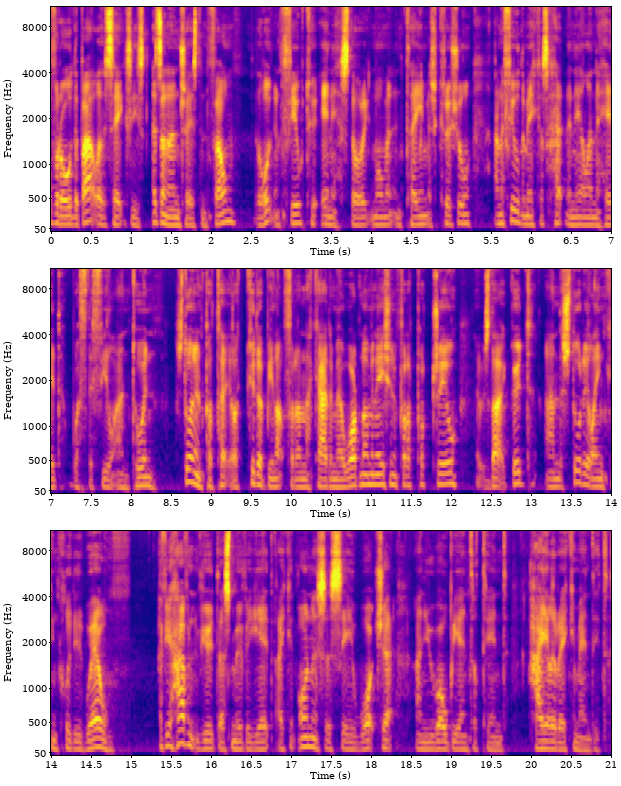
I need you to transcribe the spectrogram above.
Overall, The Battle of the Sexes is an interesting film. The look and feel to any historic moment in time is crucial, and I feel the makers hit the nail on the head with the feel and tone. Stone in particular could have been up for an Academy Award nomination for a portrayal, it was that good, and the storyline concluded well. If you haven't viewed this movie yet, I can honestly say watch it and you will be entertained. Highly recommended.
